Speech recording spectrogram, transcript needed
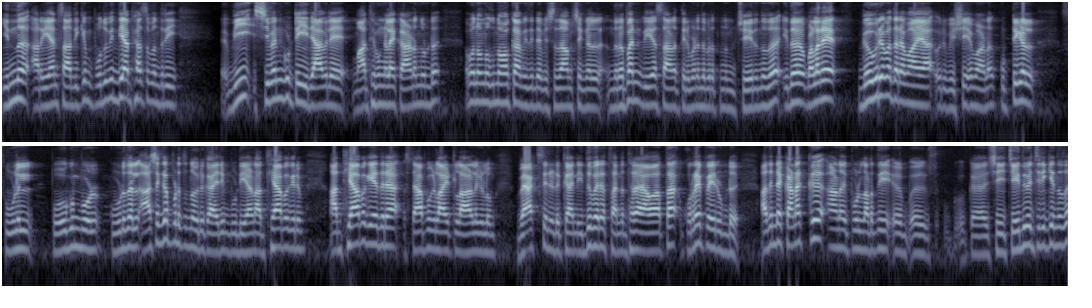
ഇന്ന് അറിയാൻ സാധിക്കും. പൊതുവിദ്യാഭ്യാസ മന്ത്രി വി. ശിവൻകുട്ടി രാവിലെ മാധ്യമങ്ങളെ കാണുന്നുണ്ട്. അപ്പോൾ നമുക്ക് നോക്കാം ഇതിന്റെ വിശദാംശങ്ങൾ. നൃപൻ വി. എസ്. ആണ് തിരുവനന്തപുരത്ത് നിന്നും ചേരുന്നത്. ഇത് വളരെ ഗൗരവതരമായ ഒരു വിഷയമാണ്. കുട്ടികൾ സ്കൂളിൽ പോകുമ്പോൾ കൂടുതൽ ആശങ്കപ്പെടുത്തുന്ന ഒരു കാര്യം കൂടിയാണ് അധ്യാപകരും അധ്യാപകേതര സ്റ്റാഫുകളായിട്ടുള്ള ആളുകളും വാക്സിൻ എടുക്കാൻ ഇതുവരെ സന്നദ്ധരാവാത്ത കുറേ പേരുണ്ട്. അതിന്റെ കണക്ക് ആണ് ഇപ്പോൾ നടത്തി ചെയ്തു വെച്ചിരിക്കുന്നത്.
